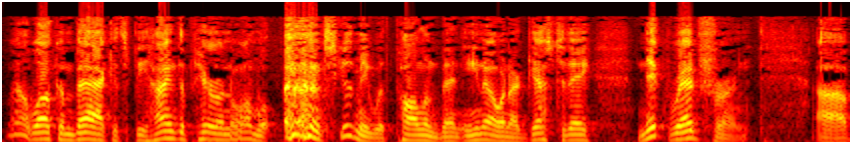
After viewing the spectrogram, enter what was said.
Well, welcome back. It's Behind the Paranormal, excuse me, with Paul and Ben Eno and our guest today, Nick Redfern uh,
